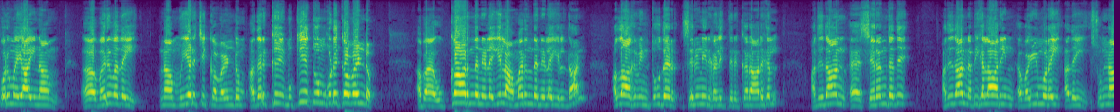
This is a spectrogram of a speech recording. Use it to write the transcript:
பொறுமையாய் நாம் வருவதை நாம் முயற்சிக்க வேண்டும். அதற்கு முக்கியத்துவம் கொடுக்க வேண்டும். அப்ப உட்கார்ந்த நிலையில் அமர்ந்த நிலையில்தான் அல்லாஹுவின் தூதர் சிறுநீர் கழித்திருக்கிறார்கள் அதுதான் சிறந்தது. அதுதான் நபிகளாரின் வழிமுறை. அதை சுன்னா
